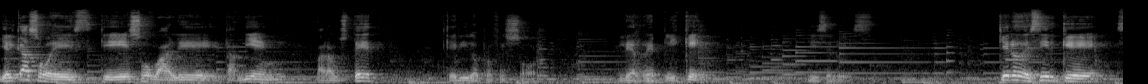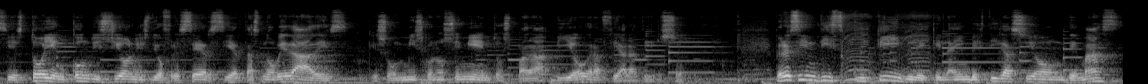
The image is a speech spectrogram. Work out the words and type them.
Y el caso es que eso vale también para usted, querido profesor. Le repliqué. dice Luis. Quiero decir que si estoy en condiciones de ofrecer ciertas novedades, que son mis conocimientos para biografiar a Tirso, pero es indiscutible que la investigación de más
